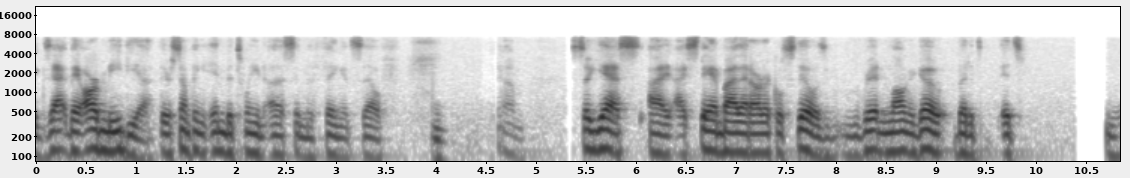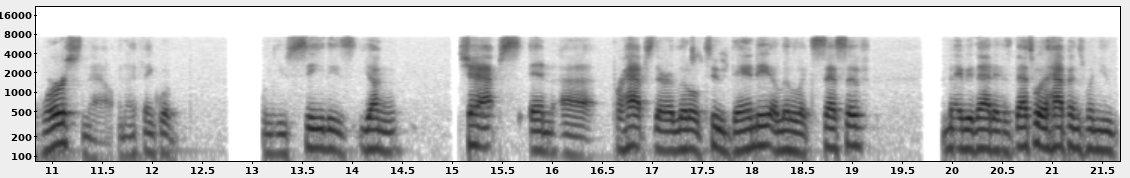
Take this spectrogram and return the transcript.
exact they are media. There's something in between us and the thing itself. Um, so yes, I, I stand by that article still. It was written long ago, but it's it's worse now. And I think what when you see these young chaps and uh, perhaps they're a little too dandy, a little excessive, maybe that is that's what happens when you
